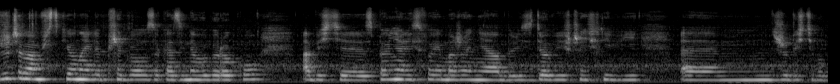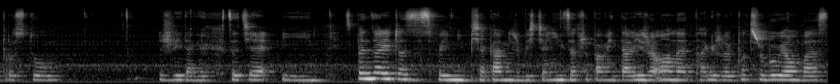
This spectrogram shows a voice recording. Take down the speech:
życzę Wam wszystkiego najlepszego z okazji Nowego Roku, abyście spełniali swoje marzenia, byli zdrowi szczęśliwi, żebyście po prostu żyli tak jak chcecie i spędzali czas ze swoimi psiakami, żebyście o nich zawsze pamiętali, że one także potrzebują Was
